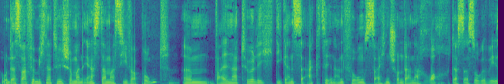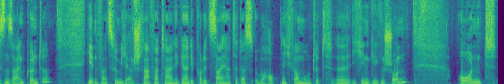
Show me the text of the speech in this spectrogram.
Und das war für mich natürlich schon mein erster massiver Punkt, ähm, weil natürlich die ganze Akte in Anführungszeichen schon danach roch, dass das so gewesen sein könnte. Jedenfalls für mich als Strafverteidiger. Die Polizei hatte das überhaupt nicht vermutet, äh, ich hingegen schon. Und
